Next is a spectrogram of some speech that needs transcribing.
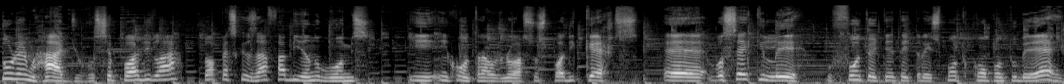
Tuner Rádio. Você pode ir lá, só pesquisar Fabiano Gomes e encontrar os nossos podcasts. É, você que lê o fonte83.com.br,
